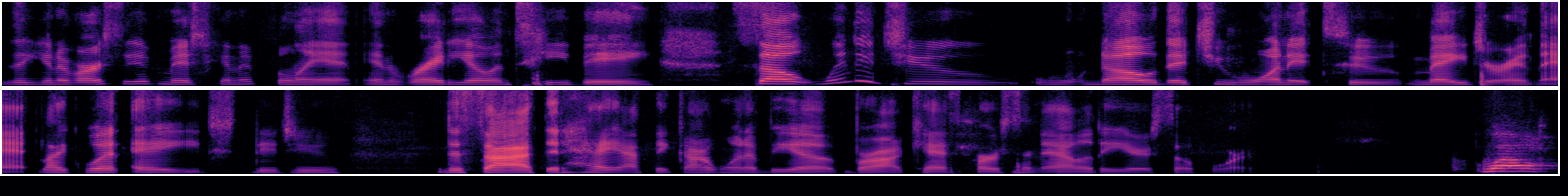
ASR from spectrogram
the University of Michigan in Flint in radio and TV. So when did you know that you wanted to major in that? Like what age did you decide that hey, I think I want to be a broadcast personality or so forth? Well,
